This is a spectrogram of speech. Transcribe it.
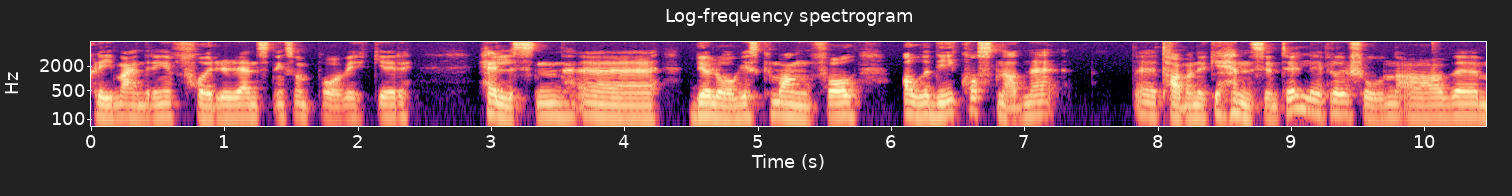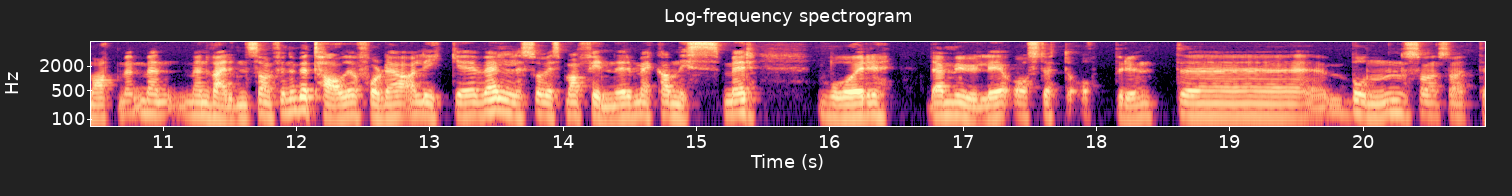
klimaendringer, forurensning som påvirker helsen, eh, biologisk mangfold. Alle de kostnadene eh, tar man jo ikke hensyn til i produksjonen av eh, mat, men, men, men, verdenssamfunnet betaler jo for det allikevel. Så hvis man finner mekanismer hvor det er mulig å støtte opp rundt bonden, sånn at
